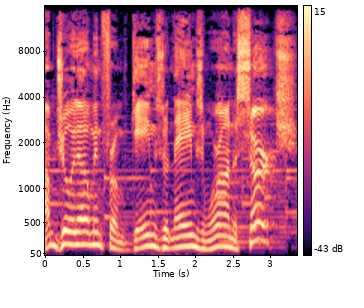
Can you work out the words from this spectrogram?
I'm Julian Edelman from Games with Names, and we're on a search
